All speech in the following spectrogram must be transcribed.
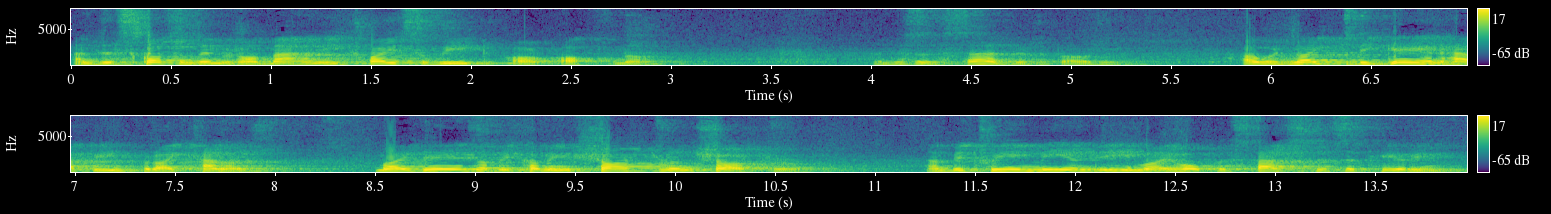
and discussing them with O'Mahony twice a week or oftener. And this is a sad bit about it. I would like to be gay and happy, but I cannot. My days are becoming shorter and shorter, and between me and thee, my hope is fast disappearing,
